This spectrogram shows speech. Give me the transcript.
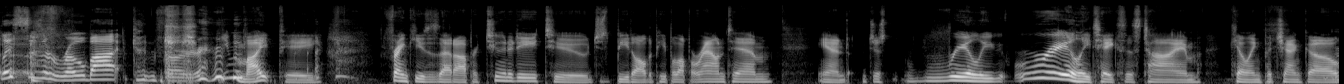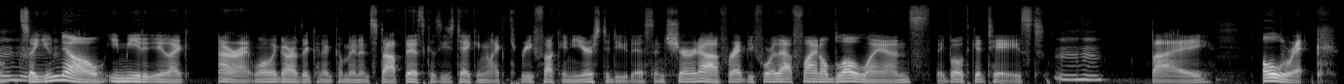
List is a robot. Confirm. He might be. Frank uses that opportunity to just beat all the people up around him and just really, really takes his time killing Pachenko. So you mm-hmm. know immediately, like, all right, well, the guards are going to come in and stop this because he's taking like three fucking years to do this. And sure enough, right before that final blow lands, they both get tased by Ulrich,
